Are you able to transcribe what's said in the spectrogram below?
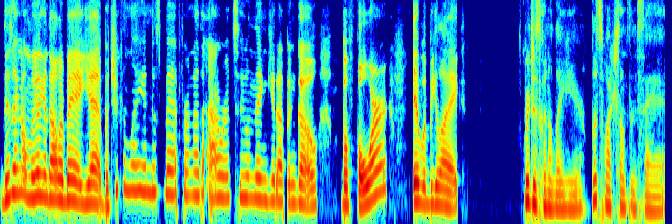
this ain't no million dollar bed yet, but you can lay in this bed for another hour or two and then get up and go. Before it would be like, we're just gonna lay here. Let's watch something sad.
